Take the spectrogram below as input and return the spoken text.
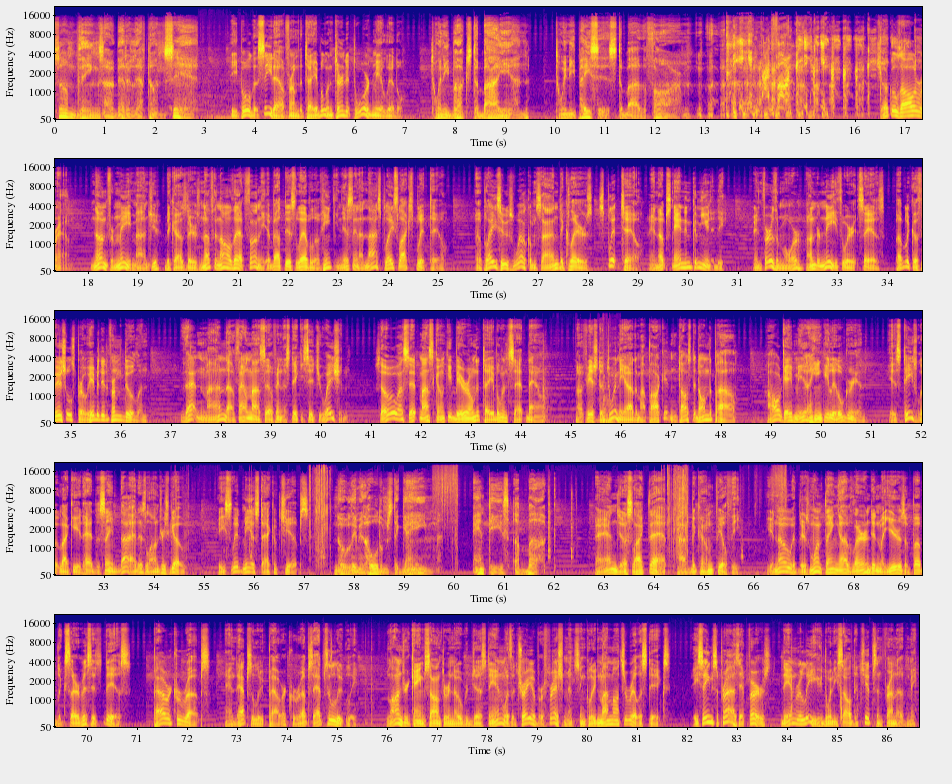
Some things are better left unsaid. He pulled a seat out from the table and turned it toward me a little. Twenty bucks to buy in, twenty paces to buy the farm. Chuckles all around. None for me, mind you, because there's nothing all that funny about this level of hinkiness in a nice place like Splittail. A place whose welcome sign declares Split Tail, an upstanding community. And furthermore, underneath where it says, Public officials prohibited from dueling. That in mind, I found myself in a sticky situation. So I set my skunky beer on the table and sat down. I fished a 20 out of my pocket and tossed it on the pile. Hall gave me a hinky little grin. His teeth looked like he had had the same diet as Laundry's goat. He slid me a stack of chips. No limit hold'em's the game. Ante's a buck. And just like that, I'd become filthy. You know, if there's one thing I've learned in my years of public service, it's this power corrupts, and absolute power corrupts absolutely. Laundry came sauntering over just then with a tray of refreshments, including my mozzarella sticks. He seemed surprised at first, then relieved when he saw the chips in front of me.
